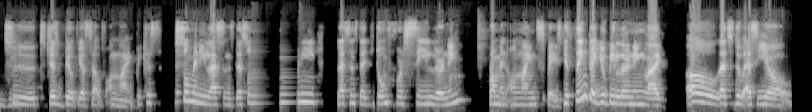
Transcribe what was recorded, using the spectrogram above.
mm-hmm. to, to just build yourself online because there's so many lessons there's so many lessons that you don't foresee learning from an online space. You think that you'll be learning like, oh, let's do SEO.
